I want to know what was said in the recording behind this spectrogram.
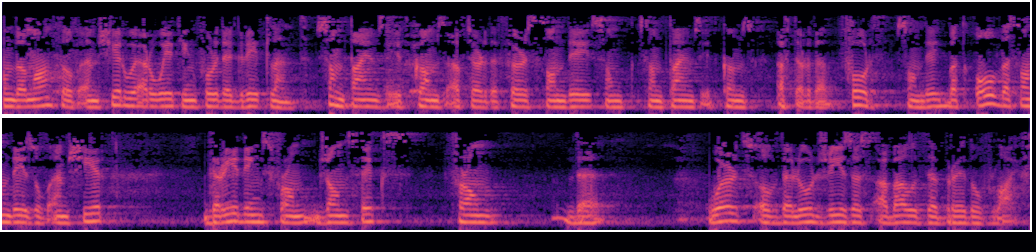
on the month of Amshir, we are waiting for the Great Lent. Sometimes it comes after the first Sunday, some, sometimes it comes after the fourth Sunday, but all the Sundays of Amshir, the readings from John 6, from the words of the Lord Jesus about the bread of life.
